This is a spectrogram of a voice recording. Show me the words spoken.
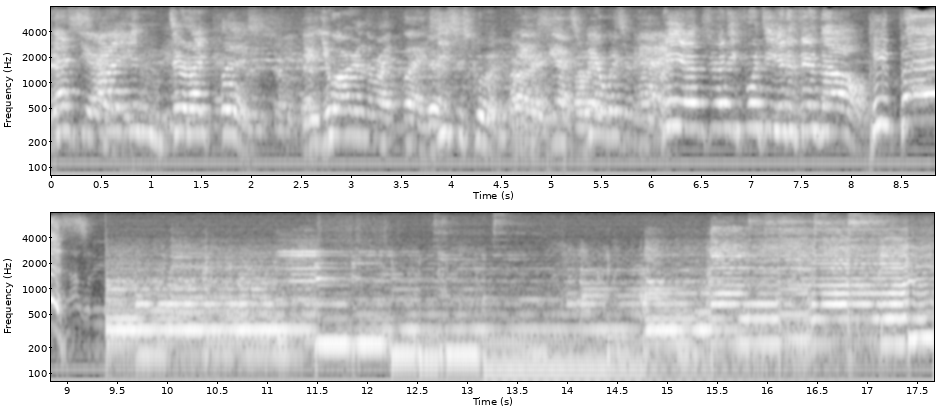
Yes, you're am I right. in the right place? You, you are in the right place. This is good. All Yes, right, yes, all we are right. Wizard Hat. We am ready for the interview now. Keep fast. The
